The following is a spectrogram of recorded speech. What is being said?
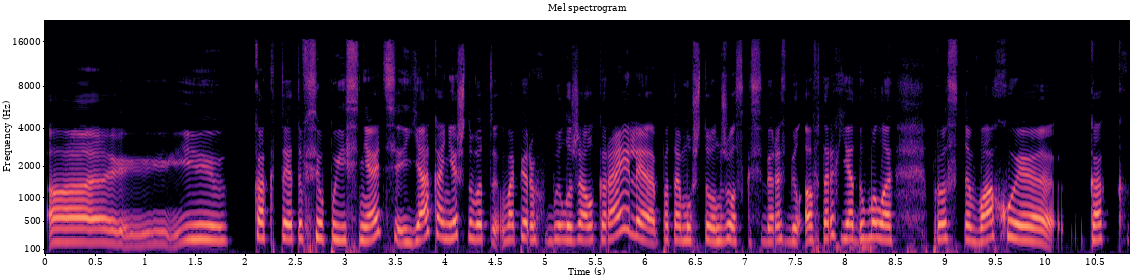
А, и как-то это все пояснять. Я, конечно, вот, во-первых, было жалко Райля, потому что он жестко себя разбил, а во-вторых, я думала просто в ахуе, как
